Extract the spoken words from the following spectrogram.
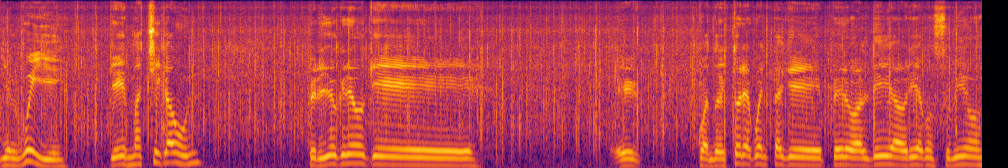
y el Willy, que es más chica aún, pero yo creo que eh, cuando la historia cuenta que Pedro Valdivia habría consumido,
